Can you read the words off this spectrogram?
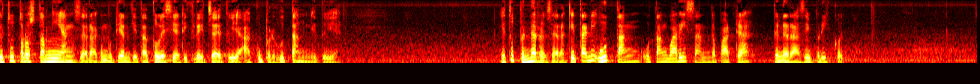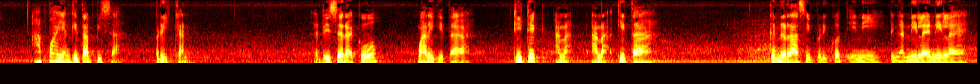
Itu terus terngiang saudara. Kemudian kita tulis ya di gereja itu ya aku berhutang gitu ya. Itu benar saudara. Kita ini utang utang warisan kepada generasi berikut apa yang kita bisa berikan jadi saudaraku mari kita didik anak-anak kita generasi berikut ini dengan nilai-nilai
